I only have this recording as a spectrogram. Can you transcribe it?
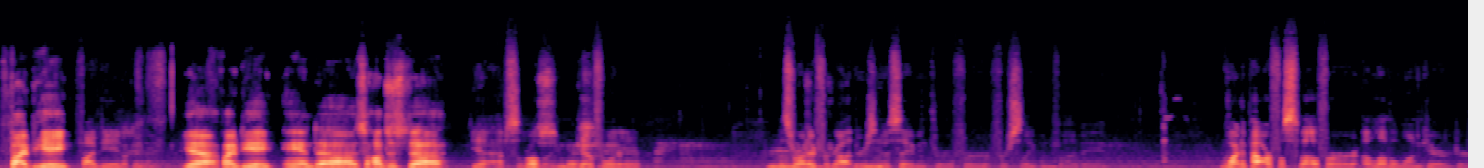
Five d eight. 5d8, okay. Yeah, five d eight, and uh, so I'll just uh, Yeah, roll absolutely. some dice Go for it. That's right. I forgot. There's no saving throw for for sleep in 5e. Quite a powerful spell for a level one character.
